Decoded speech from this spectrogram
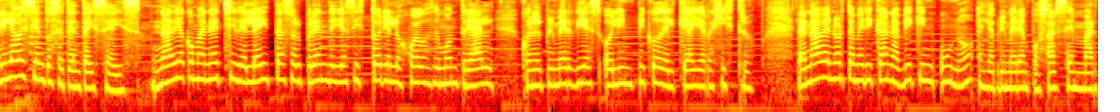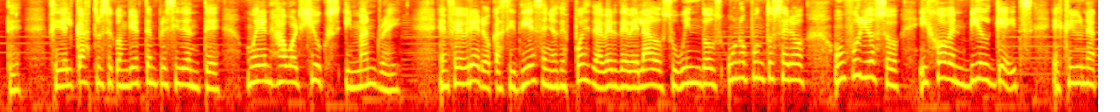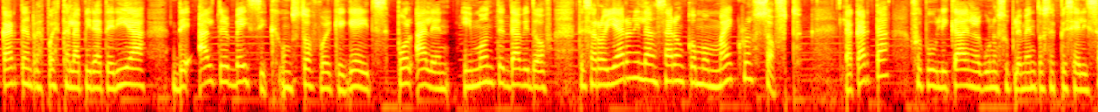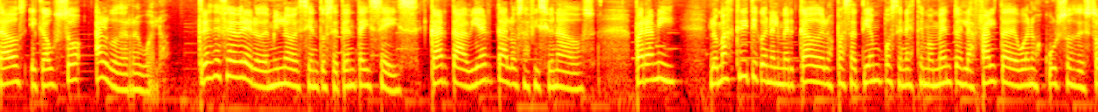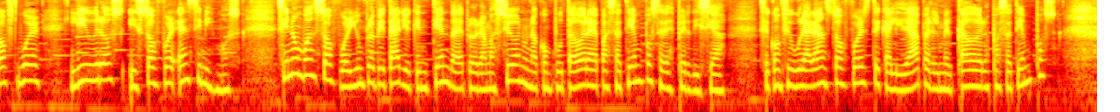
1976. Nadia Comaneci deleita, sorprende y hace historia en los Juegos de Montreal con el primer 10 olímpico del que haya registro. La nave norteamericana Viking 1 es la primera en posarse en Marte. Fidel Castro se convierte en presidente. Mueren Howard Hughes y Man Ray. En febrero, casi 10 años después de haber develado su Windows 1.0, un furioso y joven Bill Gates escribe una carta en respuesta a la piratería de Alter Basic, un software que Gates, Paul Allen y Monte Davidoff desarrollaron y lanzaron como Microsoft. La carta fue publicada en algunos suplementos especializados y causó algo de revuelo. 3 de febrero de 1976, carta abierta a los aficionados. Para mí, lo más crítico en el mercado de los pasatiempos en este momento es la falta de buenos cursos de software, libros y software en sí mismos. Sin un buen software y un propietario que entienda de programación, una computadora de pasatiempos se desperdicia. ¿Se configurarán softwares de calidad para el mercado de los pasatiempos?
